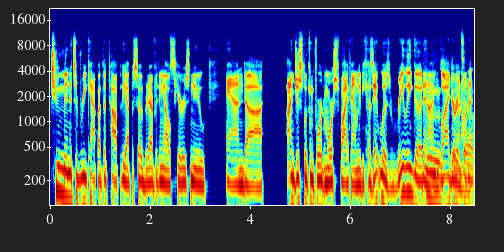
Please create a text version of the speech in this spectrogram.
two minutes of recap at the top of the episode, but everything else here is new. And uh, I'm just looking forward to more Spy Family because it was really good and mm, I'm glad you're in too. on it.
